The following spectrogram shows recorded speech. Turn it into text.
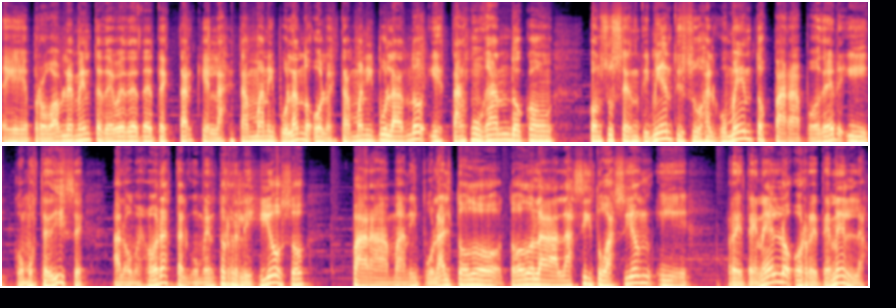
eh, probablemente debe de detectar que las están manipulando o lo están manipulando y están jugando con con sus sentimientos y sus argumentos para poder, y como usted dice, a lo mejor hasta argumentos religiosos para manipular todo, toda la, situación y, retenerlo o retenerla.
